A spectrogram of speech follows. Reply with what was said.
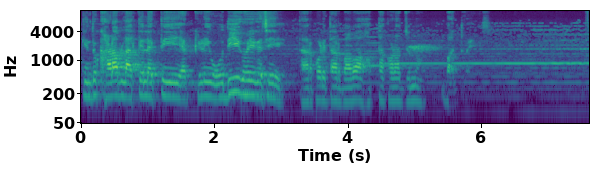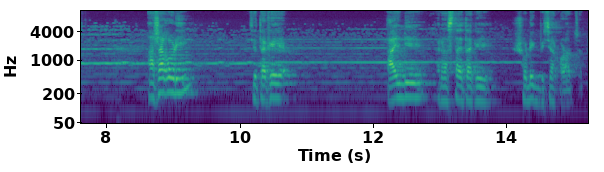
কিন্তু খারাপ লাগতে লাগতে একেবারে অধিক হয়ে গেছে। তারপরে তার বাবা হত্যা করার জন্য বাধ্য হয়ে গেছে। আশা করি যে তাকে আইনে রাস্তায় তাকে সঠিক বিচার করার জন্য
